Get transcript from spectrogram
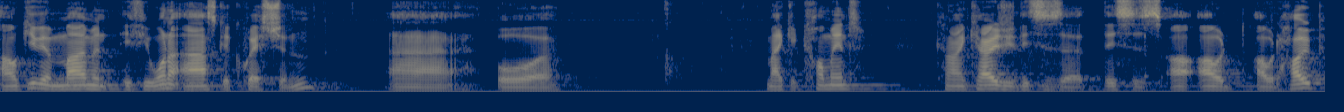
I'll give you a moment if you want to ask a question uh, or make a comment can I encourage you? This is a this is I, I would I would hope,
